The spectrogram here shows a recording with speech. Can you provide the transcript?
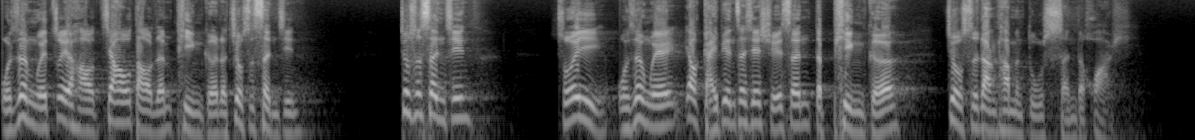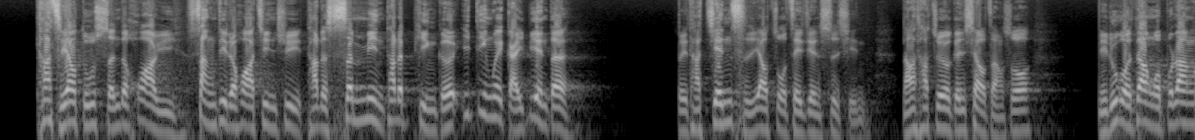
我认为最好教导人品格的就是圣经，就是圣经。所以我认为要改变这些学生的品格，就是让他们读神的话语。他只要读神的话语、上帝的话进去，他的生命、他的品格一定会改变的。所以他坚持要做这件事情，然后他最后跟校长说：“你如果让我不让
